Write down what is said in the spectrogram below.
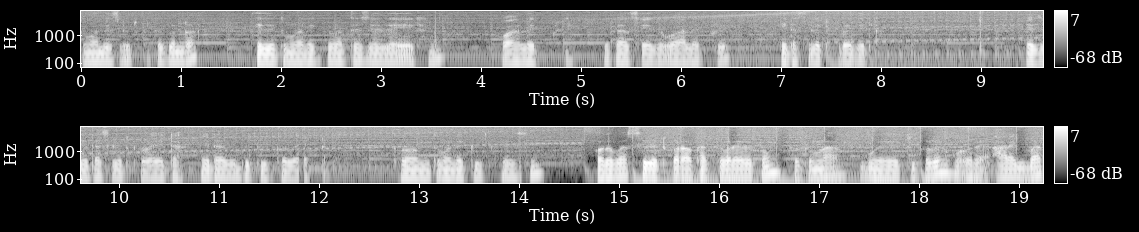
তোমাদের সিলেক্ট করতে কোনটা এই যে তোমরা দেখতে পাচ্ছ যে এখানে ওয়ালেট ফ্রি লেখা আছে? এই যে ওয়ালেট ফ্রি এটা সিলেক্ট করে যেটা এই যে এটা সিলেক্ট করবে এটা। এটার মধ্যে ক্লিক করবে একটা। তো আমি তোমাদের ক্লিক করেছি? অথবা সিলেক্ট করাও থাকতে পারে এরকম। তো তোমরা কী করবে? পরে আরেকবার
